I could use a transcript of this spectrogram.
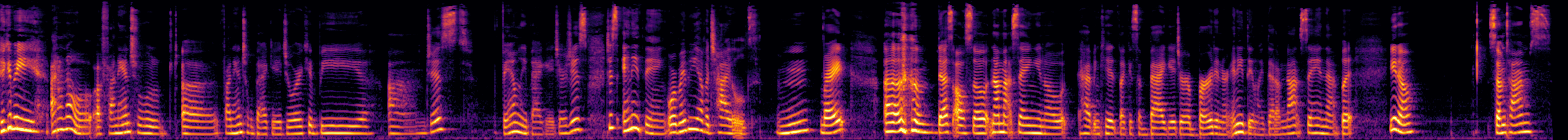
it could be i don't know a financial uh financial baggage or it could be um, just family baggage or just just anything or maybe you have a child mm-hmm, right? Um, that's also and i'm not saying you know having kids like it's a baggage or a burden or anything like that. I'm not saying that but you know sometimes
